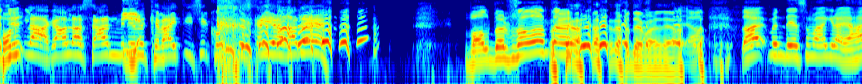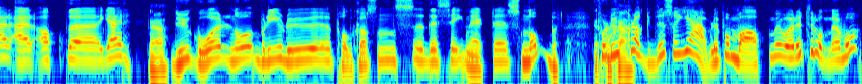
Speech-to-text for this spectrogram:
Folk lager lasagne, men de vet ikke hvordan de skal gjøre det! Waldorfsalat! er det? det var det, ja. ja. Nei, men det som er greia her, er at uh, Geir, Ja. du går Nå blir du podkastens designerte snobb. For du klagde så jævlig på maten i var i Trondheim òg.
